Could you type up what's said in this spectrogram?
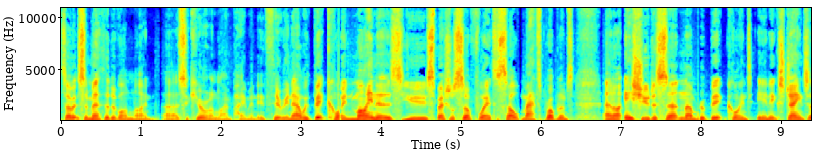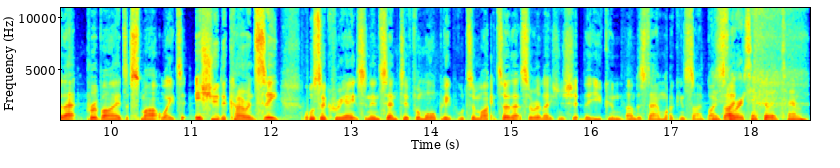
So it's a method of online, uh, secure online payment in theory. Now with Bitcoin, miners use special software to solve maths problems and are issued a certain number of Bitcoins in exchange. So that provides a smart way to issue the currency, also creates an incentive for more people to mine. So that's a relationship that you can understand working side by You're side. so articulate, Tim.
